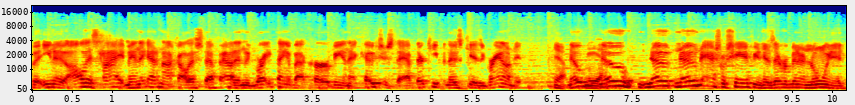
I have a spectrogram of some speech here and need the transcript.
But you know, all this hype, man, they got to knock all this stuff out. And the great thing about Kirby and that coaching staff, they're keeping those kids grounded. Yeah. No, yeah. no, no, no national champion has ever been anointed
